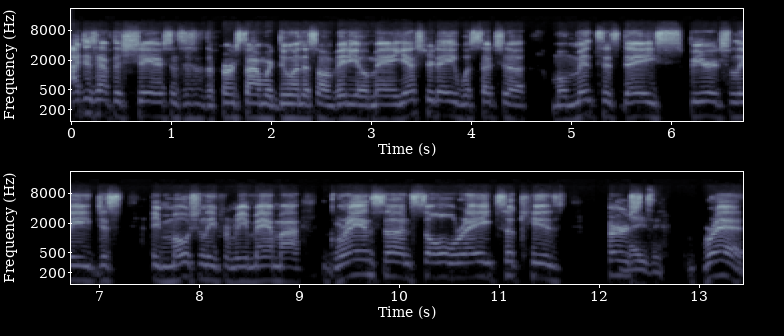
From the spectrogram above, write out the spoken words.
I just have to share since this is the first time we're doing this on video, man. Yesterday was such a momentous day spiritually, just emotionally for me, man. My grandson Soul Ray took his first Amazing. breath.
